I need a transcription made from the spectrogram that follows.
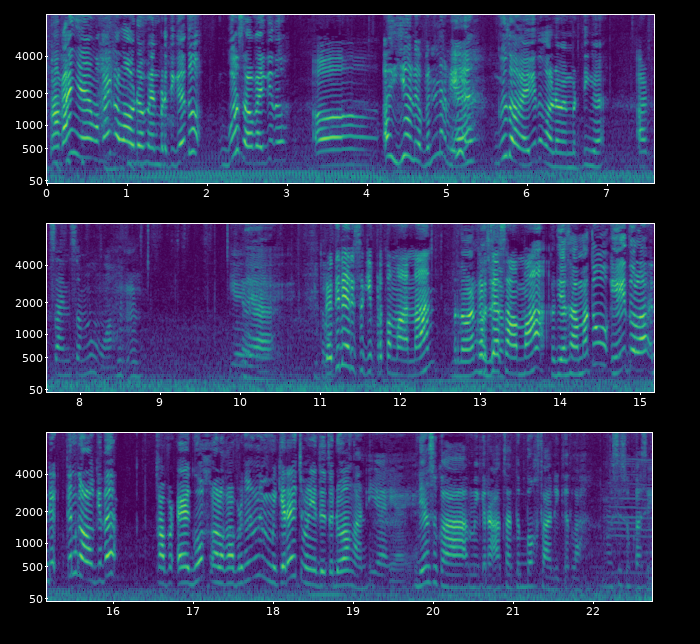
makanya makanya kalau udah main bertiga tuh gue selalu kayak gitu Oh, oh iya udah bener ya. iya gue selalu kayak gitu kalau udah main bertiga art sign semua. Iya. Iya. iya. Berarti dari segi pertemanan, Pertemanan nggak kerja cocok. sama, kerjasama tuh ya itulah kan kalau kita Capri- eh gue kalau Capricorn kan mikirnya cuma itu itu doang kan iya iya iya. dia suka mikir outside the box lah dikit lah masih suka sih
